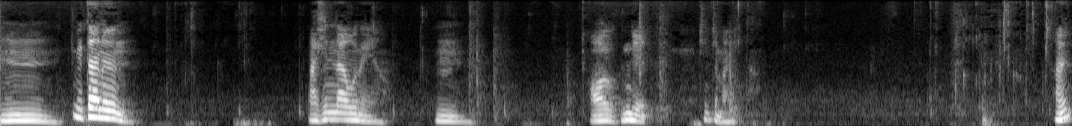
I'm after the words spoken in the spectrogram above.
음, 일단은 맛있나 보네요. 음. 어, 근데 진짜 맛있다. 아니,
